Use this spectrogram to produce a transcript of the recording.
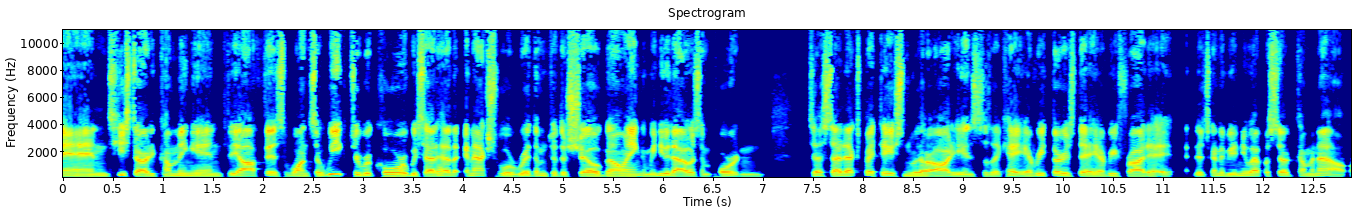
and he started coming into the office once a week to record. We said had an actual rhythm to the show going, and we knew that was important to set expectations with our audience. So like, hey, every Thursday, every Friday, there's going to be a new episode coming out.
